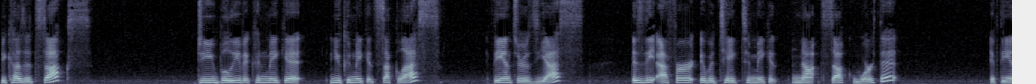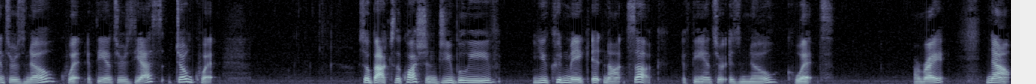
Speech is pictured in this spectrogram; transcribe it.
Because it sucks. Do you believe it could make it? You could make it suck less. If the answer is yes, is the effort it would take to make it not suck worth it? If the answer is no, quit. If the answer is yes, don't quit. So, back to the question do you believe you could make it not suck? If the answer is no, quit. All right? Now,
